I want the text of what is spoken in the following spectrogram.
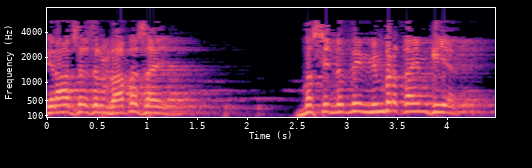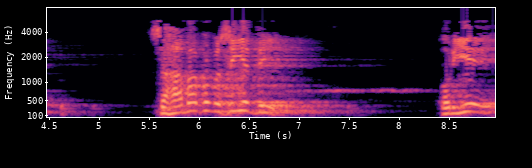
پھر آپ صلی اللہ علیہ وسلم واپس آئے، مسجد نبی ممبر قائم کیا۔ صحابہ کو وسیعت دی۔ اور یہ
